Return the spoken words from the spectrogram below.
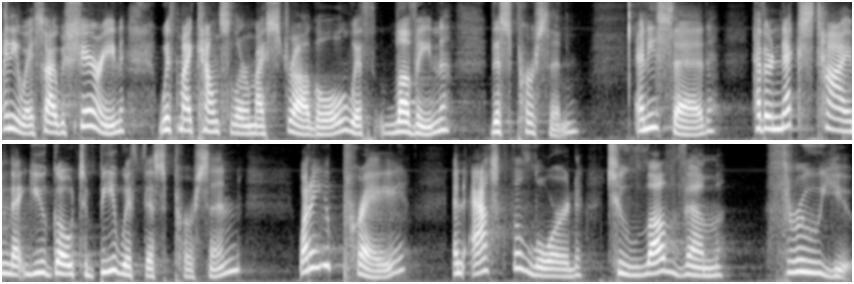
Anyway, so I was sharing with my counselor my struggle with loving this person, and he said, Heather, next time that you go to be with this person, why don't you pray and ask the Lord to love them through you.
